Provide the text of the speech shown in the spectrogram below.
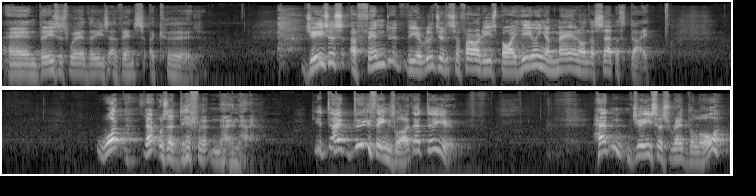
and this is where these events occurred. Jesus offended the religious authorities by healing a man on the Sabbath day. What? That was a definite no no. You don't do things like that, do you? Hadn't Jesus read the law?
